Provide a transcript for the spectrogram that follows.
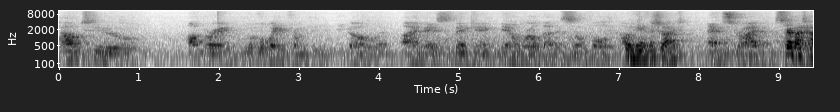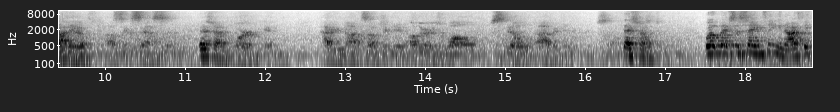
how to operate, move away from the ego and I-based thinking in a world that is so full of competition oh, yeah, that's right. and striving. So, so much harder. Uh, success and, that's right. work how you not subjugate others while still advocating for yourself. That's right. Well, that's the same thing, you know. I think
